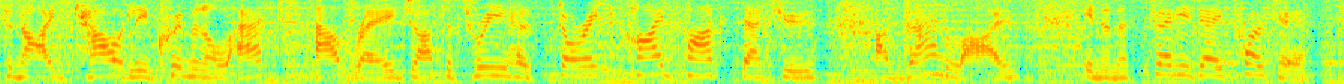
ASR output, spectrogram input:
Tonight, cowardly criminal act, outrage after three historic Hyde Park statues are vandalised in an Australia Day protest.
